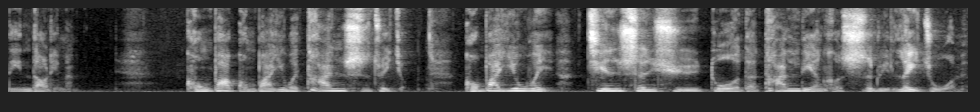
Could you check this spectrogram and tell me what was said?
临到你们。恐怕恐怕因为贪食醉酒，恐怕因为今生许多的贪恋和思虑累住我们，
